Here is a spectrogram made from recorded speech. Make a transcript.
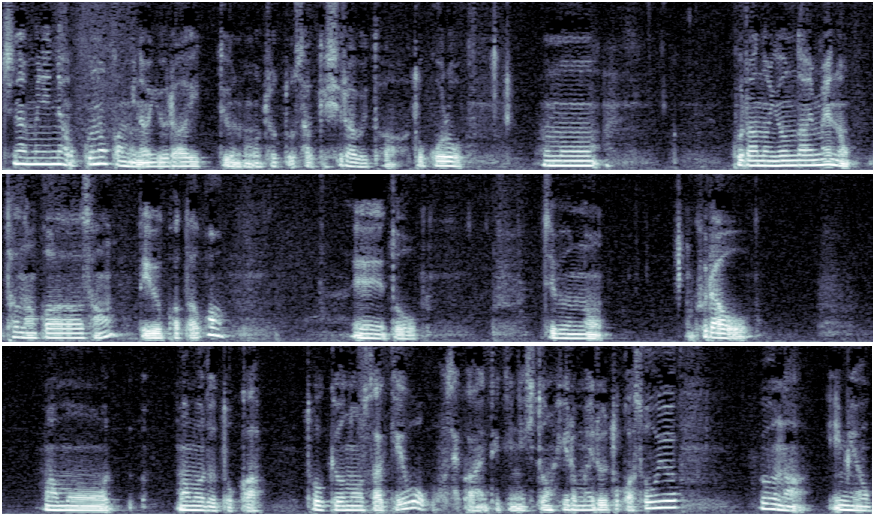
ちなみにね、奥の神の由来っていうのをちょっとさっき調べたところ、あの、蔵の4代目の田中さんっていう方が、えっ、と、自分の蔵を守、守るとか、東京のお酒を世界的に人に広めるとか、そういう風な意味を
